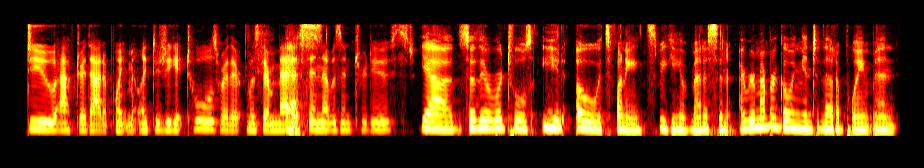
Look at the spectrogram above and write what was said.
do after that appointment? Like did you get tools? Where there was there medicine Yes. that was introduced? Yeah, so there were tools. You know, oh, it's funny. Speaking of medicine, I remember going into that appointment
